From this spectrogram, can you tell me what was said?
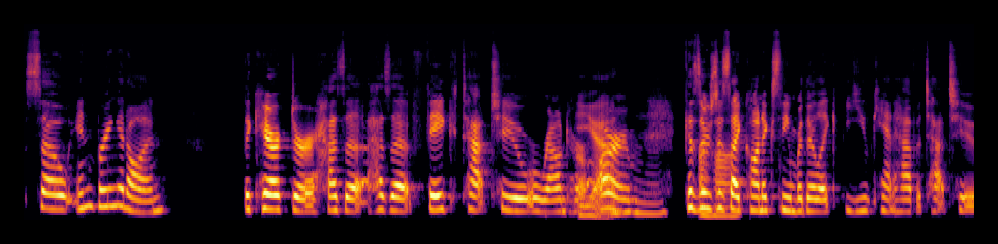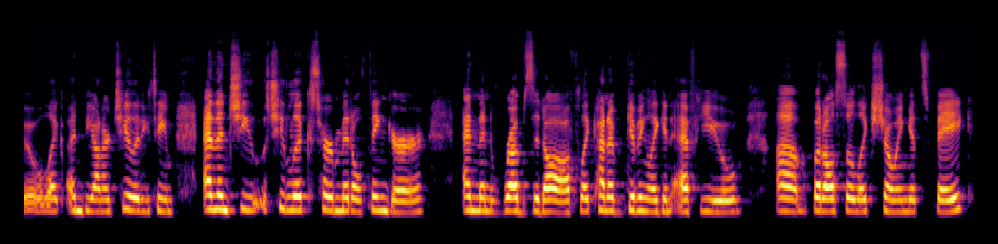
So in Bring It On, the character has a has a fake tattoo around her yeah. arm because mm-hmm. there's uh-huh. this iconic scene where they're like you can't have a tattoo like and be on our cheerleading team and then she she licks her middle finger and then rubs it off like kind of giving like an fu um, but also like showing it's fake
